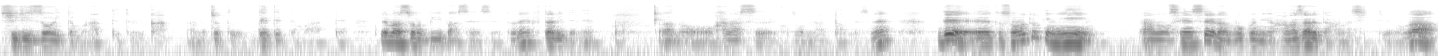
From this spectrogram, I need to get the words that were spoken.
退いてもらってというかあのちょっと出てってもらってでまあそのビーバー先生とね2人でねあの話すことになったんですね。で、えーと、その時にあの先生が僕に話された話っていうのが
